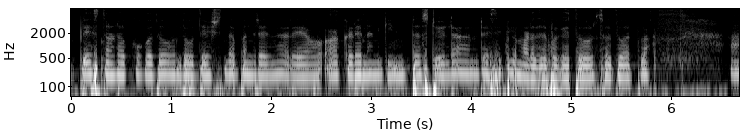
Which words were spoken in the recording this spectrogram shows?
ಪ್ಲೇಸ್ ನೋಡೋಕೆ ಹೋಗೋದು ಒಂದು ಉದ್ದೇಶದಿಂದ ಬಂದರೆ ಅಂದರೆ ಆ ಕಡೆ ನನಗೆ ಇಂಟ್ರೆಸ್ಟ್ ಇಲ್ಲ. ರೆಸಿಪಿ ಮಾಡೋದ್ರ ಬಗ್ಗೆ ತೋರಿಸೋದು ಅಥವಾ, ಆ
